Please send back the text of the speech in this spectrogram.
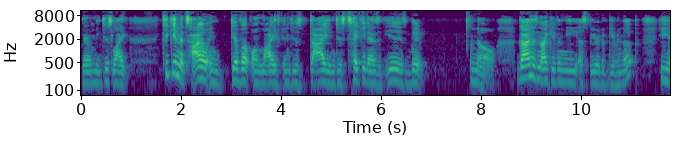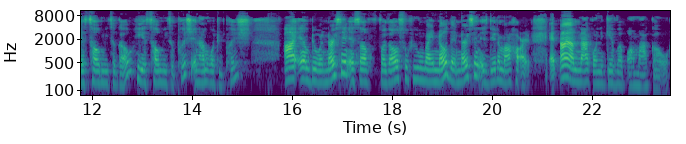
bear with me, just like, kick in the tile and give up on life and just die and just take it as it is. But no, God has not given me a spirit of giving up. He has told me to go, He has told me to push, and I'm going to push. I am doing nursing, and so for those who, who might know that nursing is dear to my heart, and I am not going to give up on my goal.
